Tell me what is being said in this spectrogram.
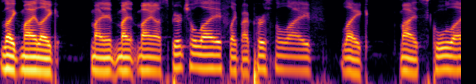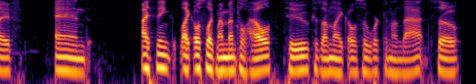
like my like my my my uh, spiritual life, like my personal life, like my school life, and I think like also like my mental health too, because I'm like also working on that. So,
